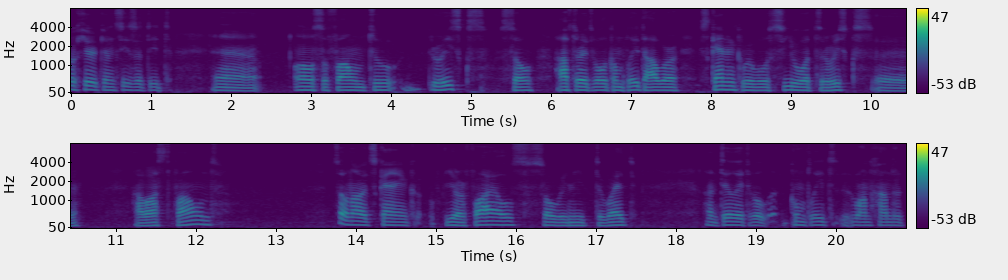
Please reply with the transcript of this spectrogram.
so here you can see that it uh, also found two risks. So after it will complete our scanning we will see what risks uh, Avast found. So now it's scanning your files so we need to wait until it will complete 100%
